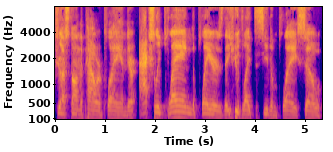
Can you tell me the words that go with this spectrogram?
just on the power play, and they're actually playing the players that you'd like to see them play. So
